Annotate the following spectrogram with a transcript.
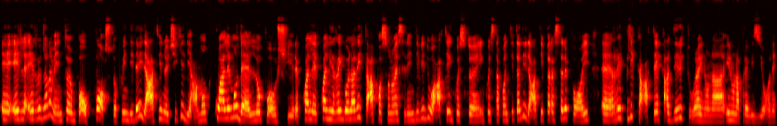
e, e, il, e il ragionamento è un po' opposto, quindi dai dati noi ci chiediamo quale modello può uscire, quale, quali regolarità possono essere individuate in, questo, in, questa quantità di dati per essere poi eh, replicate addirittura in una, in una previsione.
